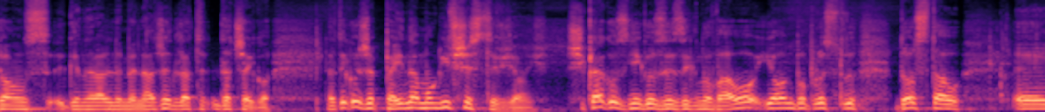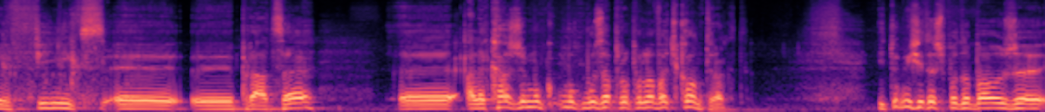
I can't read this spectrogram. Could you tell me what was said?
Jones, generalny menadżer. Dlaczego? Dlatego, że Payna mogli wszyscy wziąć. Chicago z niego zrezygnowało i on po prostu dostał w Phoenix pracę, ale każdy mógł, mógł mu zaproponować kontrakt. I tu mi się też podobało, że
